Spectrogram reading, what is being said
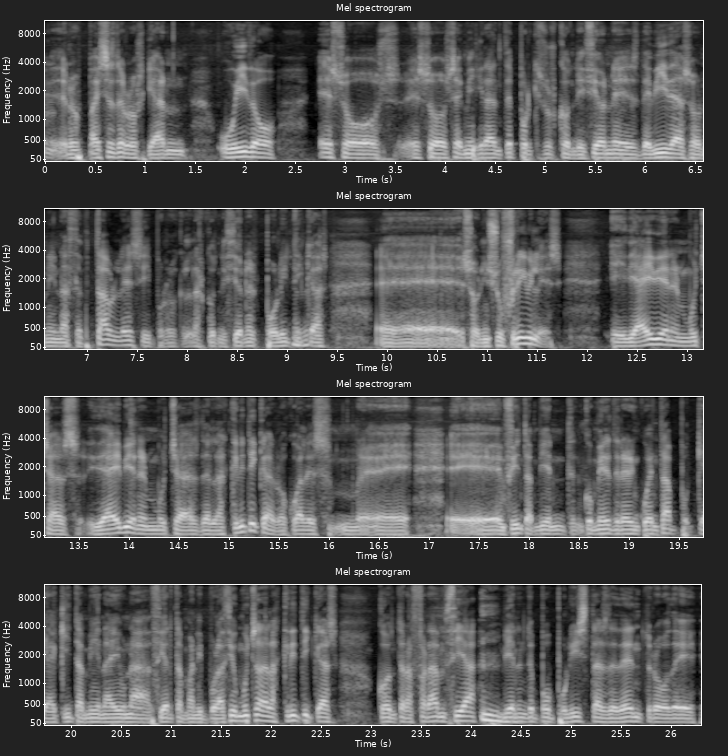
mm. de los países de los que han huido esos, esos emigrantes porque sus condiciones de vida son inaceptables y porque las condiciones políticas eh, son insufribles. Y de ahí vienen muchas y de ahí vienen muchas de las críticas lo cual es mm, eh, eh, en fin también conviene tener en cuenta que aquí también hay una cierta manipulación. Muchas de las críticas contra Francia vienen de populistas de dentro de,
